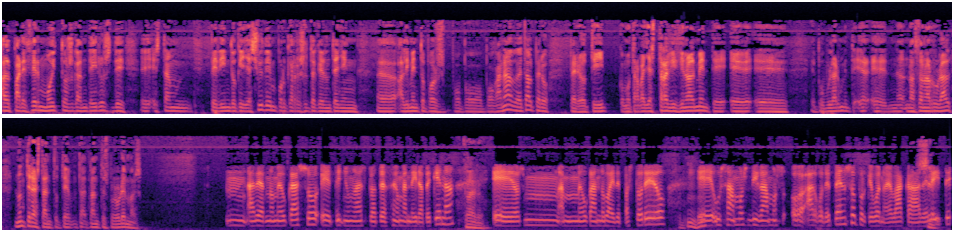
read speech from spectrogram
al parecer moitos gandeiros de, eh, están pedindo que lle axuden porque resulta que non teñen eh, alimento por, po, po, po ganado e tal, pero pero ti, como traballas tradicionalmente eh, eh, eh popularmente eh, eh, na, na zona rural, non terás tanto te, tantos problemas mm, a ver, no meu caso eh, teño unha explotación gandeira pequena claro. eh, os, mm, a meu gando vai de pastoreo uh -huh. eh, usamos, digamos, o, algo de penso porque, bueno, é vaca de sí, leite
